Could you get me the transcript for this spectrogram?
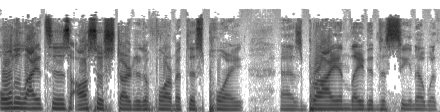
old alliances also started to form at this point as Bryan laid into Cena with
